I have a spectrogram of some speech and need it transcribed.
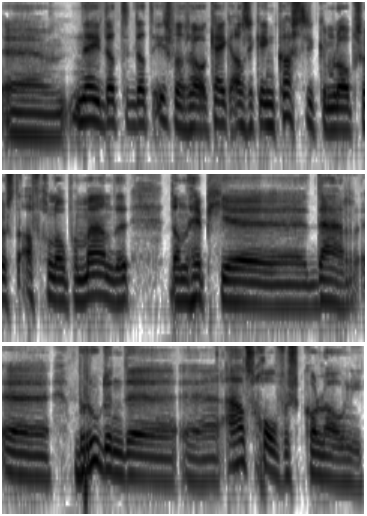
Ehm, nee, dat, dat is wel zo. Kijk, als ik in Castricum loop, zoals de afgelopen maanden... dan heb je uh, daar uh, broedende uh, aalscholverskolonie.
